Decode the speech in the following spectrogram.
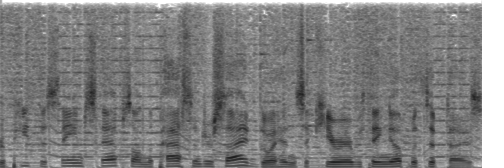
Repeat the same steps on the passenger side. Go ahead and secure everything up with zip ties.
